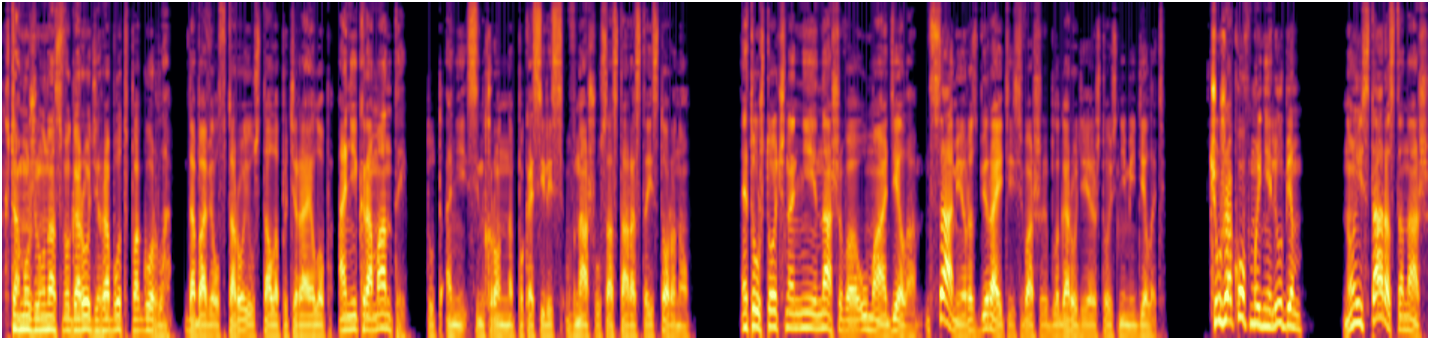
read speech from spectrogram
«К тому же у нас в огороде работа по горло», — добавил второй, устало потирая лоб. «А некроманты Тут они синхронно покосились в нашу со старостой сторону. «Это уж точно не нашего ума дело. Сами разбирайтесь, ваше благородие, что с ними делать. Чужаков мы не любим, но и староста наш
